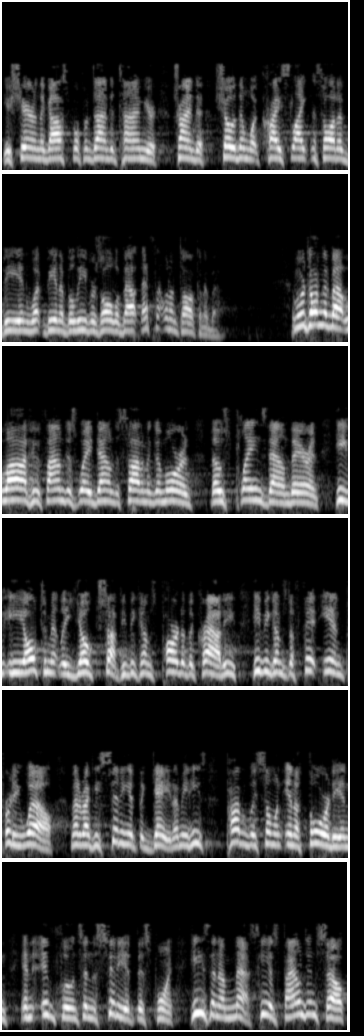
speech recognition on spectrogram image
You're sharing the gospel from time to time. You're trying to show them what Christ likeness ought to be and what being a believer is all about. That's not what I'm talking about. And we're talking about Lot who found his way down to Sodom and Gomorrah, those plains down there, and he, he ultimately yokes up. He becomes part of the crowd. He, he becomes to fit in pretty well. Matter of fact, he's sitting at the gate. I mean, he's probably someone in authority and, and influence in the city at this point. He's in a mess. He has found himself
